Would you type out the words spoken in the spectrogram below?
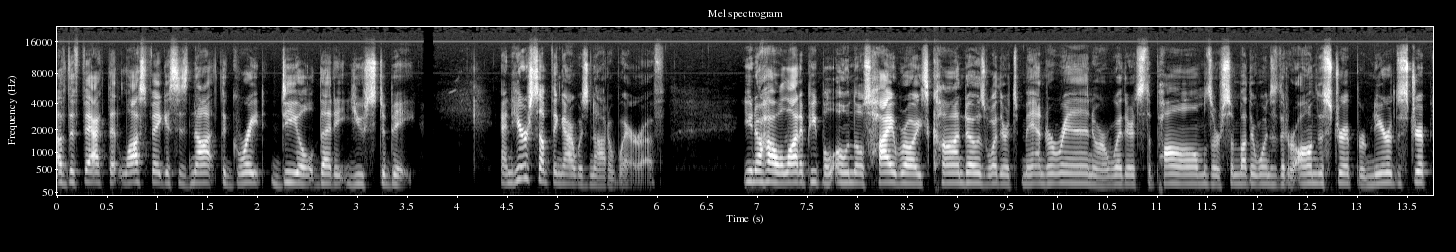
of the fact that Las Vegas is not the great deal that it used to be. And here's something I was not aware of. You know how a lot of people own those high rise condos, whether it's Mandarin or whether it's the Palms or some other ones that are on the strip or near the strip.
